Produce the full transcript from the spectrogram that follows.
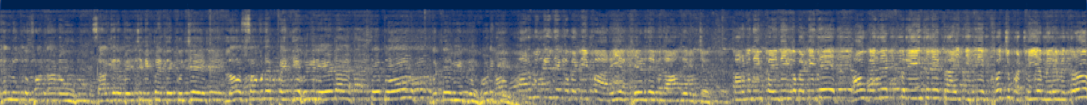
ਠੱਲੂ ਤੂਫਾਨਾਂ ਨੂੰ ਸਾਗਰ ਵਿੱਚ ਨਹੀਂ ਪੈਂਦੇ ਕੁੰਜੇ ਲਓ ਸਾਹਮਣੇ ਪੈਂਦੀ ਹੋਈ ਰੇਡ ਹੈ ਤੇ ਬੋਲ ਵੱਡੇ ਵੀਰ ਦੇ ਹੋਣਗੇ। ਪਰਮ ਕਹਿੰਦੇ ਕਬੱਡੀ ਭਾਰੀ ਹੈ, ਖੇਡ ਦੇ ਮੈਦਾਨ ਦੇ ਵਿੱਚ। ਪਰਮ ਦੀ ਪੈਂਦੀ ਕਬੱਡੀ ਤੇ। ਆਓ ਕਹਿੰਦੇ ਪ੍ਰੀਤ ਨੇ ਟਰਾਈ ਕੀਤੀ ਖੁੱਚ ਪੱਟੀ ਹੈ ਮੇਰੇ ਮਿੱਤਰੋ।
